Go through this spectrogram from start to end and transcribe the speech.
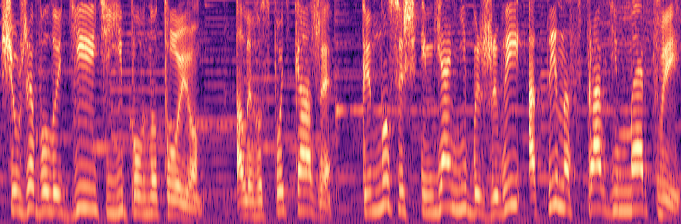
що вже володіють її повнотою. Але Господь каже: ти носиш ім'я, ніби живий, а ти насправді мертвий.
